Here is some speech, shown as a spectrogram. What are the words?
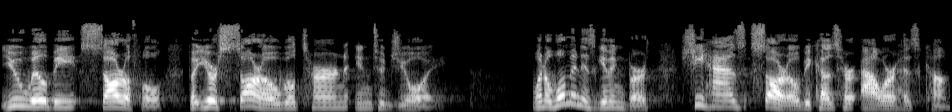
You will be sorrowful, but your sorrow will turn into joy. When a woman is giving birth, she has sorrow because her hour has come.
